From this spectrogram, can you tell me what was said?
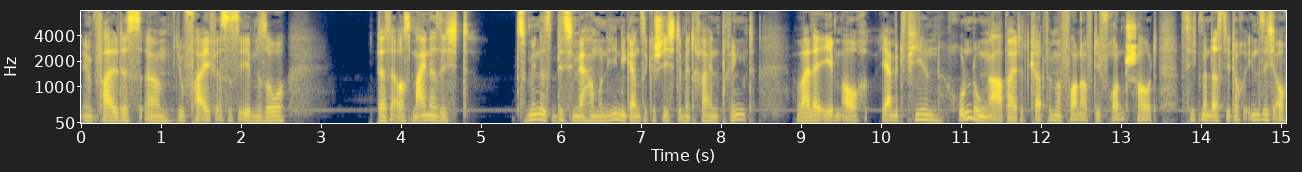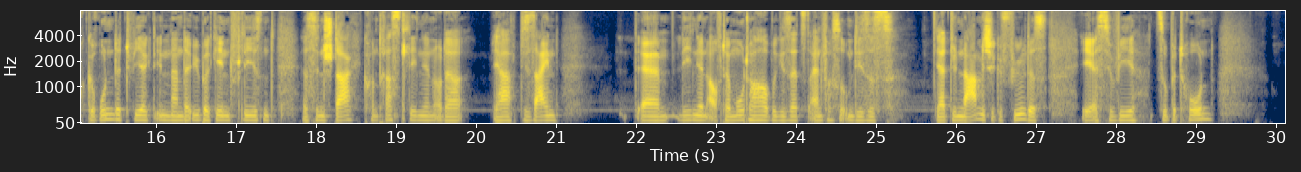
Im Fall des ähm, U5 ist es eben so, dass er aus meiner Sicht zumindest ein bisschen mehr Harmonie in die ganze Geschichte mit reinbringt weil er eben auch ja mit vielen Rundungen arbeitet. Gerade wenn man vorne auf die Front schaut, sieht man, dass die doch in sich auch gerundet wirkt, ineinander übergehend fließend. Es sind starke Kontrastlinien oder ja Designlinien ähm, auf der Motorhaube gesetzt, einfach so um dieses ja dynamische Gefühl des ESUV zu betonen.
